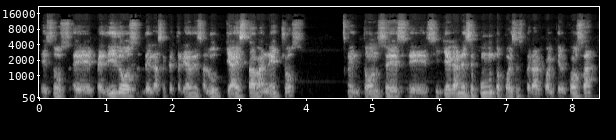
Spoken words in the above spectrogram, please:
esos eh, pedidos de la Secretaría de Salud, ya estaban hechos. Entonces, si llegan a ese punto, puedes esperar cualquier cosa.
